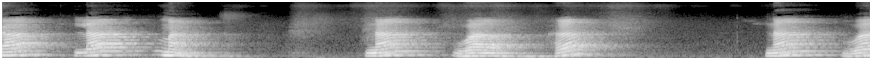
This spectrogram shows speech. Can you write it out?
ma ka la ma ka la ma na wa ha na wa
